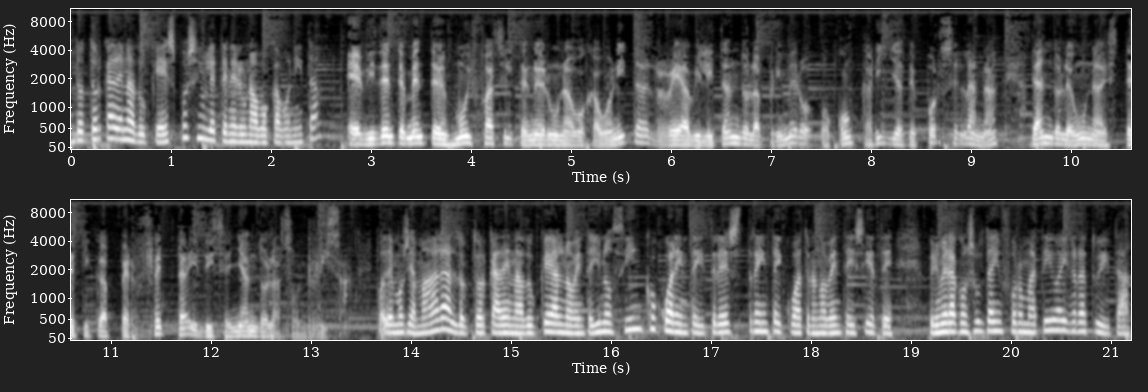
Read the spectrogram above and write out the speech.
Doctor Cadena Duque, ¿es posible tener una boca bonita? Evidentemente es muy fácil tener una boca bonita rehabilitándola primero o con carillas de porcelana, dándole una estética perfecta y diseñando la sonrisa. Podemos llamar al doctor Cadena Duque al 915 43 34 97. Primera consulta informativa y gratuita.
